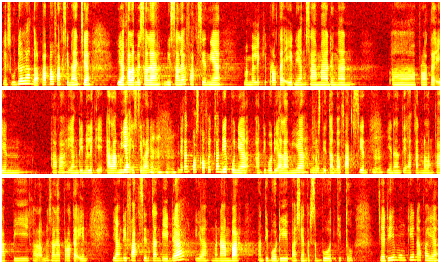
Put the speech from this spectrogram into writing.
ya sudahlah nggak apa-apa vaksin aja. Ya kalau misalnya misalnya vaksinnya memiliki protein yang sama dengan eh, protein apa yang dimiliki alamiah istilahnya. Ini kan post covid kan dia punya antibodi alamiah terus ditambah vaksin. Ya nanti akan melengkapi kalau misalnya protein yang divaksinkan beda ya menambah antibodi pasien tersebut gitu. Jadi mungkin apa ya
